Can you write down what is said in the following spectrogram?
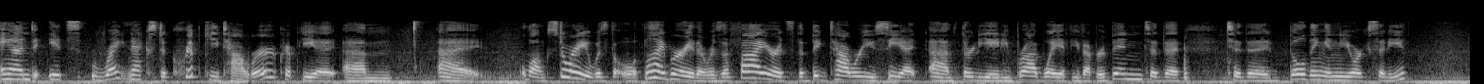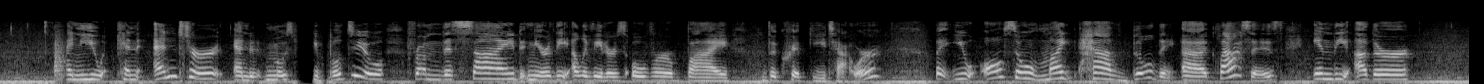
and it's right next to Kripke Tower. Kripke, um, uh, long story. It was the old library. There was a fire. It's the big tower you see at um, 3080 Broadway. If you've ever been to the to the building in New York City and you can enter, and most people do, from the side near the elevators over by the Kripke Tower. But you also might have building uh, classes in the other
